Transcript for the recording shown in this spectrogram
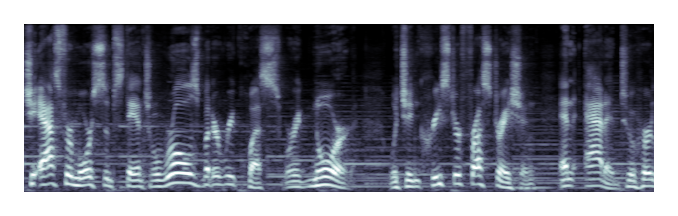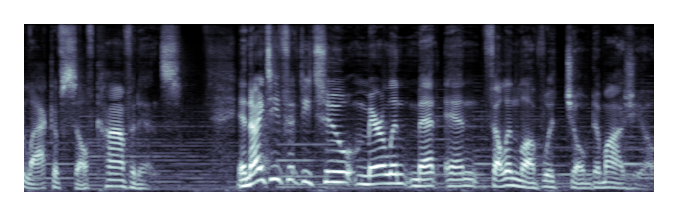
She asked for more substantial roles, but her requests were ignored, which increased her frustration and added to her lack of self confidence. In 1952, Marilyn met and fell in love with Joe DiMaggio,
